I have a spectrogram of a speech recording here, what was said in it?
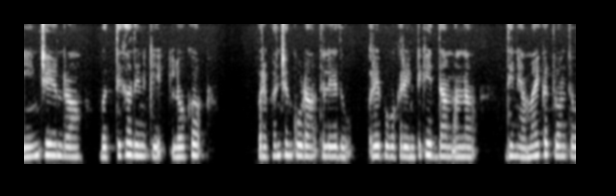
ఏం చేయనురా? బొత్తిగా దీనికి లోక ప్రపంచం కూడా తెలియదు. రేపు ఒకరింటికి ఇద్దాం అన్న. దీని అమాయకత్వంతో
